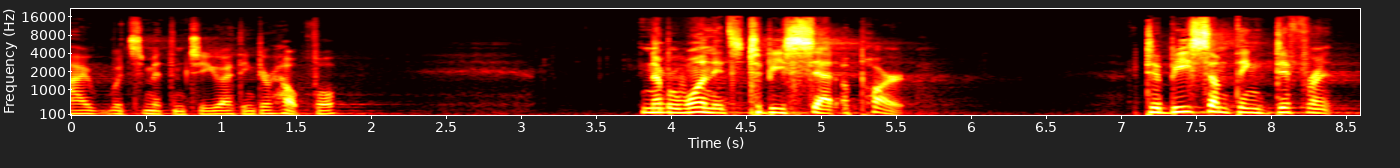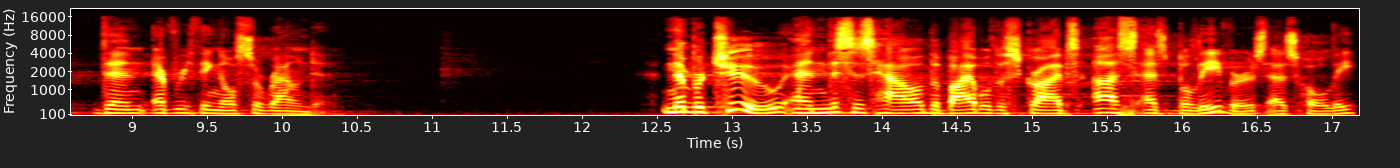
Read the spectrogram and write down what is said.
I would submit them to you. I think they're helpful. Number one, it's to be set apart, to be something different than everything else around it. Number two, and this is how the Bible describes us as believers as holy,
